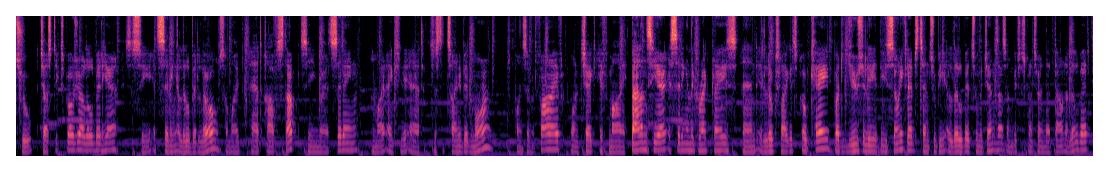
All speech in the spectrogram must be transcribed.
to adjust the exposure a little bit here. So see it's sitting a little bit low, so I might add half a stop, seeing where it's sitting. I might actually add just a tiny bit more to 0.75. I want to check if my balance here is sitting in the correct place and it looks like it's okay, but usually these Sony clips tend to be a little bit too magenta, so I'm just going to turn that down a little bit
